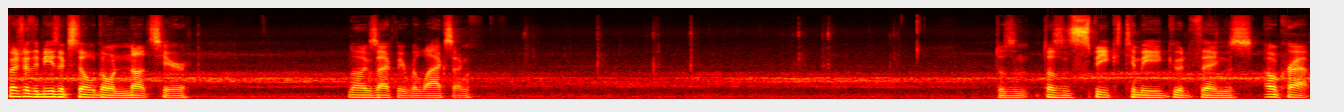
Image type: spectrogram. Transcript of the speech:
Especially the music still going nuts here. Not exactly relaxing. Doesn't doesn't speak to me good things. Oh crap.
